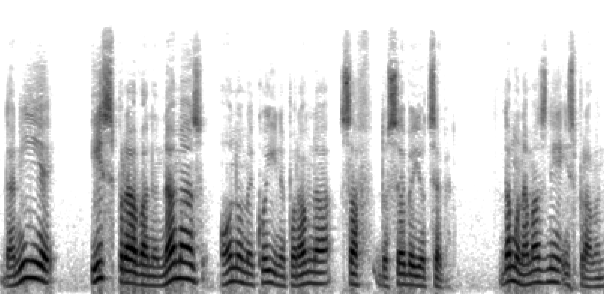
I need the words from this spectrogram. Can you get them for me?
da nije ispravan namaz onome koji ne poravna saf do sebe i od sebe. Da mu namaz nije ispravan.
